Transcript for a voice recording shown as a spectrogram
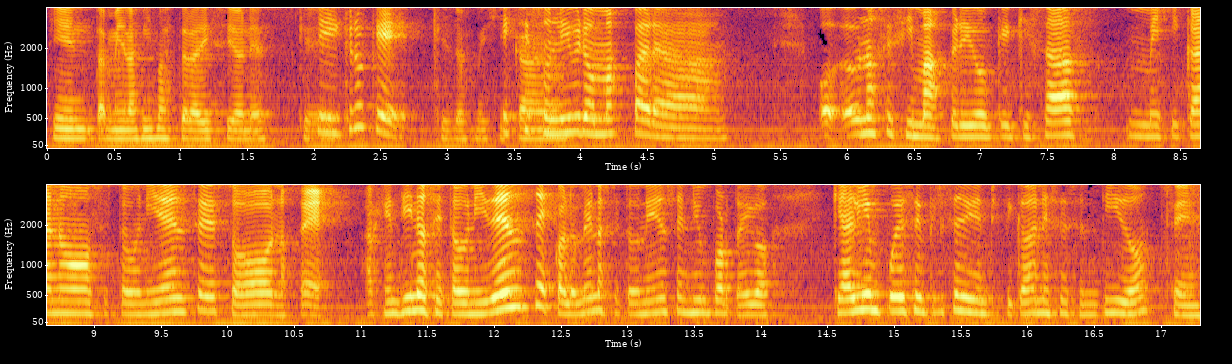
tienen también las mismas tradiciones que, Sí, creo que que los es mexicanos. que es un libro más para. o no sé si más, pero digo que quizás mexicanos estadounidenses o no sé, argentinos estadounidenses, colombianos estadounidenses, no importa. Digo, que alguien puede sentirse identificado en ese sentido. Sí,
